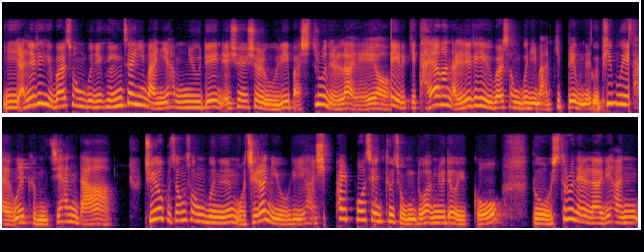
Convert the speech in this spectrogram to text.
이 알레르기 유발 성분이 굉장히 많이 함유된 essential 오일이 시트로넬라예요. 이렇게 다양한 알레르기 유발 성분이 많기 때문에 그 피부의 사용을 금지한다. 주요 구성 성분은 뭐 제라니올이 한 18% 정도 함유되어 있고 또 시트로넬랄이 한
